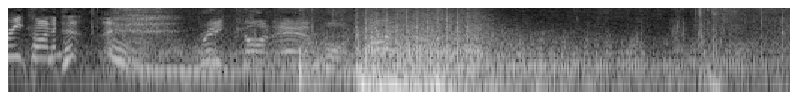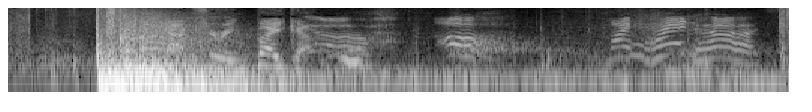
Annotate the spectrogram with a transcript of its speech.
recon. Recon airborne. Find them. Capturing Baker. oh, my head hurts.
